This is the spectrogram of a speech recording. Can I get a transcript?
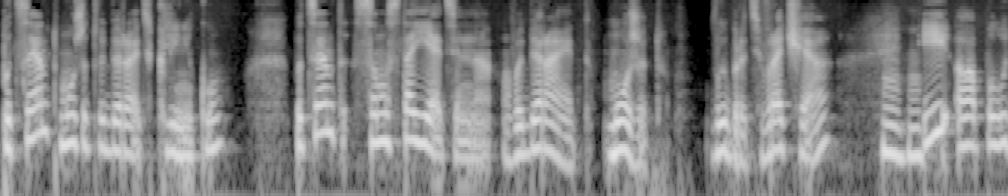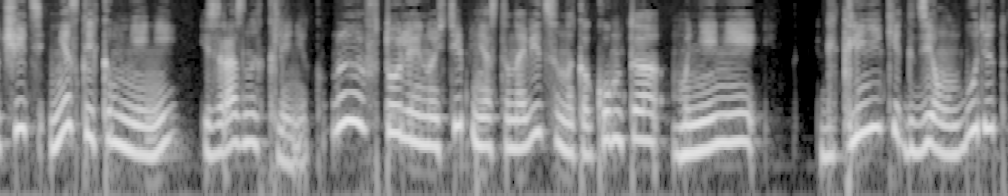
пациент может выбирать клинику, пациент самостоятельно выбирает, может выбрать врача, угу. и а, получить несколько мнений из разных клиник. Ну и в той или иной степени остановиться на каком-то мнении клиники, где он будет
